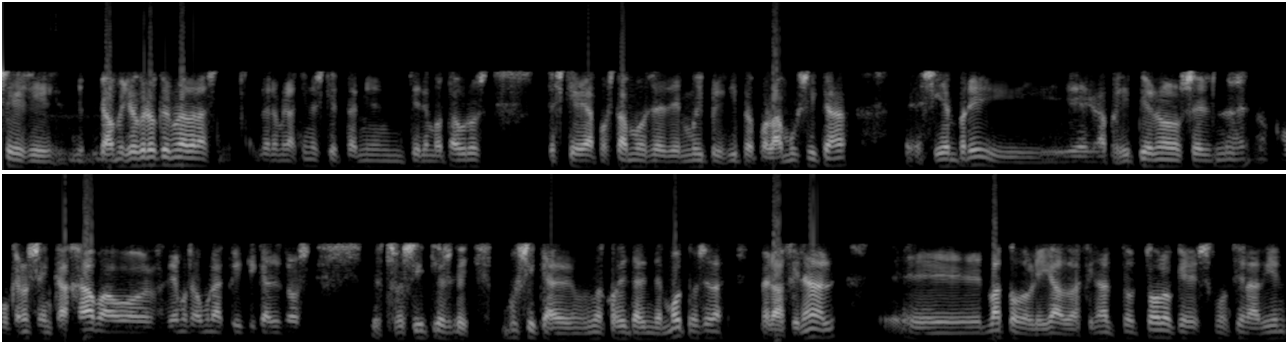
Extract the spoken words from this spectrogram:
Sí, sí. Yo creo que una de las denominaciones que también tiene Motauros es que apostamos desde muy principio por la música, eh, siempre, y eh, al principio no, se, como que no se encajaba o hacíamos alguna crítica de otros, de otros sitios, de música, una cosa de motos, pero al final eh, va todo ligado. Al final todo lo que funciona bien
